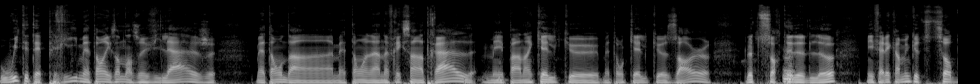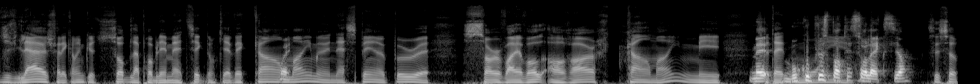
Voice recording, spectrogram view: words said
oui, tu étais pris, mettons, exemple, dans un village, mettons, dans, mettons, en Afrique centrale, mais pendant quelques, mettons, quelques heures, là, tu sortais de là, mais il fallait quand même que tu te sortes du village, il fallait quand même que tu te sortes de la problématique. Donc, il y avait quand même un aspect un peu euh, survival horror quand même, mais Mais Peut-être beaucoup plus porté sur l'action. c'est ça.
